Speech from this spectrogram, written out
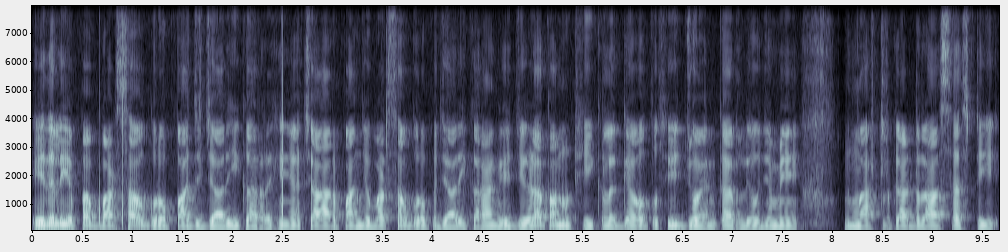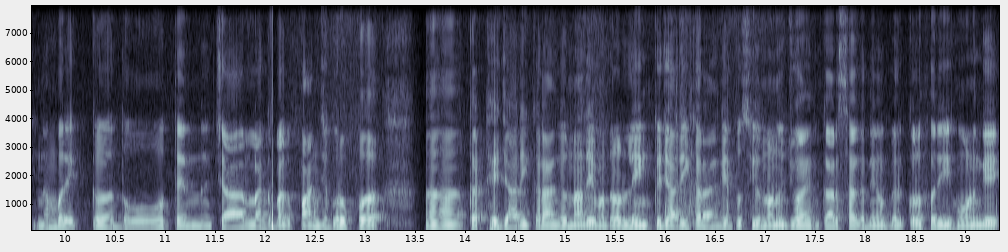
ਇਹਦੇ ਲਈ ਆਪਾਂ WhatsApp ਗਰੁੱਪ ਅੱਜ ਜਾਰੀ ਕਰ ਰਹੇ ਹਾਂ। 4-5 WhatsApp ਗਰੁੱਪ ਜਾਰੀ ਕਰਾਂਗੇ। ਜਿਹੜਾ ਤੁਹਾਨੂੰ ਠੀਕ ਲੱਗਿਆ ਉਹ ਤੁਸੀਂ ਜੁਆਇਨ ਕਰ ਲਿਓ। ਜਿਵੇਂ ਮਾਸਟਰ ਕਾਰਡ ਰਾਸ ਐਸਟੀ ਨੰਬਰ 1 2 3 4 ਲਗਭਗ 5 ਗਰੁੱਪ ਇਕੱਠੇ ਜਾਰੀ ਕਰਾਂਗੇ। ਉਹਨਾਂ ਦੇ ਮਤਲਬ ਲਿੰਕ ਜਾਰੀ ਕਰਾਂਗੇ। ਤੁਸੀਂ ਉਹਨਾਂ ਨੂੰ ਜੁਆਇਨ ਕਰ ਸਕਦੇ ਹੋ। ਬਿਲਕੁਲ ਫ੍ਰੀ ਹੋਣਗੇ।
